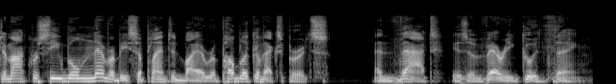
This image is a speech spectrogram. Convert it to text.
Democracy will never be supplanted by a republic of experts, and that is a very good thing.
